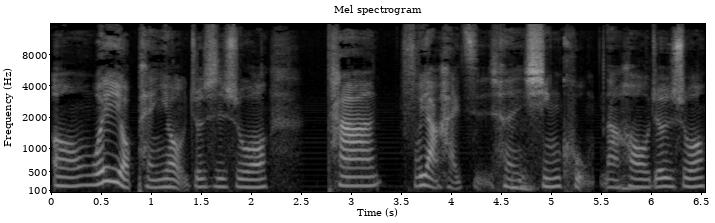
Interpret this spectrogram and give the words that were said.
嗯，我也有朋友，就是说他抚养孩子很辛苦，嗯、然后就是说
